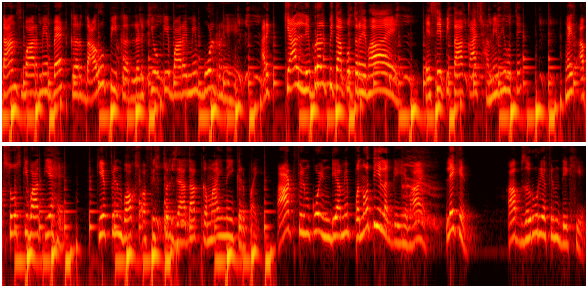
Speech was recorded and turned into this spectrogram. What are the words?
डांस बार में बैठकर दारू पीकर लड़कियों के बारे में बोल रहे हैं। अरे क्या लिबरल पिता पुत्र है भाई? ऐसे पिता काश हमें भी होते। गाइस अफसोस की बात यह है कि ये फ़िल्म बॉक्स ऑफ़िस पर ज़्यादा कमाई नहीं कर पाई। आठ फ़िल्म को इंडिया में पनौती लग गई है भाई। लेकिन आप ज़रूर यह फ़िल्म देखिए।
